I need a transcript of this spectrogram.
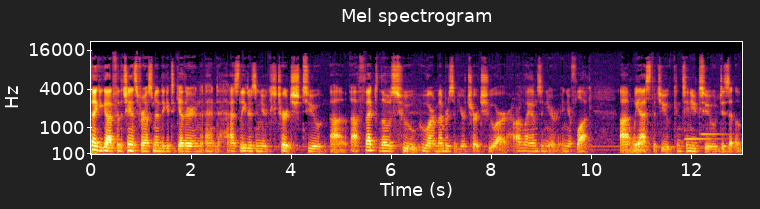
Thank you, God, for the chance for us men to get together and, and as leaders in your church to uh, affect those who, who are members of your church, who are, are lambs in your, in your flock. Uh, we ask that you continue to desi-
